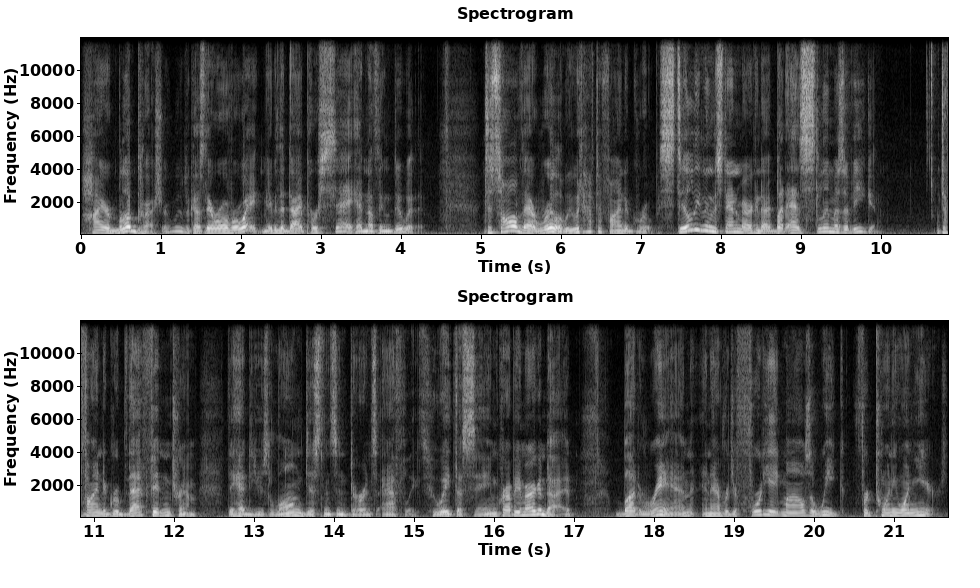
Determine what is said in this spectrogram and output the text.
higher blood pressure was because they were overweight. Maybe the diet per se had nothing to do with it. To solve that riddle, we would have to find a group, still eating the standard American diet, but as slim as a vegan. To find a group that fit and trim, they had to use long-distance endurance athletes, who ate the same crappy American diet, but ran an average of 48 miles a week for 21 years.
